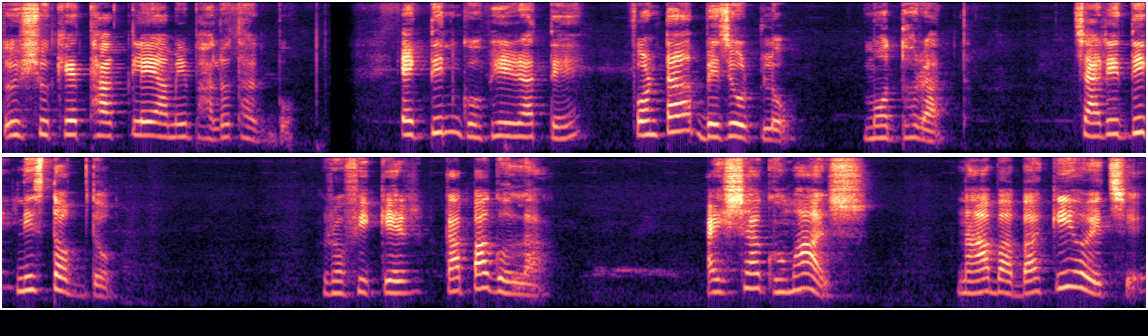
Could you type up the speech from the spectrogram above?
তুই সুখে থাকলে আমি ভালো থাকব। একদিন গভীর রাতে ফোনটা বেজে উঠল, মধ্যরাত। চারিদিক নিস্তব্ধ। রফিকের কাপা গলা। আয়শা, ঘুমাস? না বাবা, কি হয়েছে?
